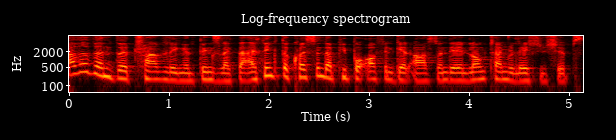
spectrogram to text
other than the traveling and things like that, I think the question that people often get asked when they're in long term relationships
